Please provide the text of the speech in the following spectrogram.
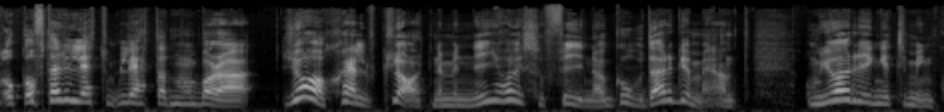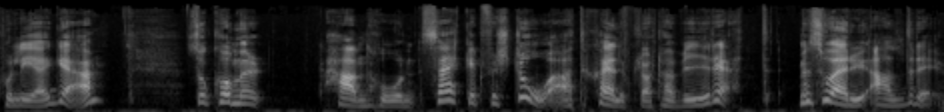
och ofta är det lätt, lätt att man bara, ja självklart, nej men ni har ju så fina och goda argument. Om jag ringer till min kollega så kommer han, hon säkert förstå att självklart har vi rätt. Men så är det ju aldrig.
